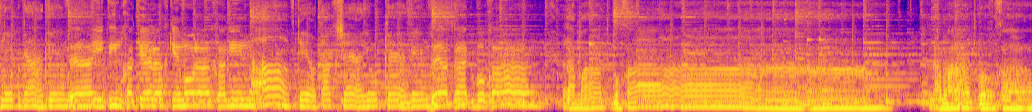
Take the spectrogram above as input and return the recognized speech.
בלי בגדים. והייתי מחכה לך כמו לחגים. אהבתי אותך שהיו כאבים. ואת רק בוכה למה את בוכה? למה את בוכה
